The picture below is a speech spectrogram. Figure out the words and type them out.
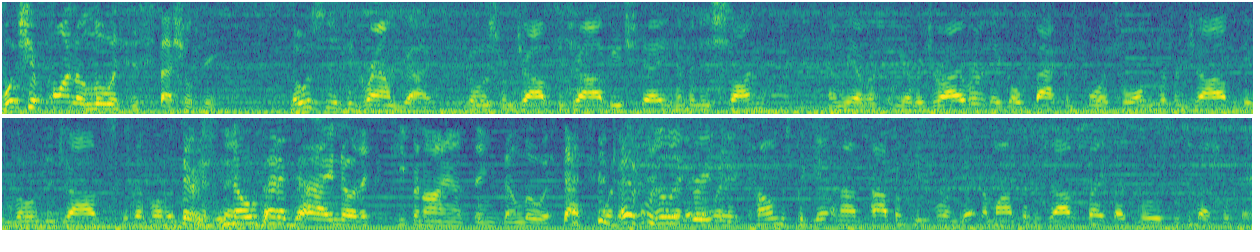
What's your partner Lewis's specialty? Lewis is the ground guy. Goes from job to job each day. Him and his son. And we have a we have a driver. They go back and forth to all the different jobs. They load the jobs because that's one of the There's no things. better guy I know that could keep an eye on things than Lewis. That's, when, that's it, really when, it, great. when it comes to getting on top of people and getting them onto the job site, that's Lewis's specialty.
